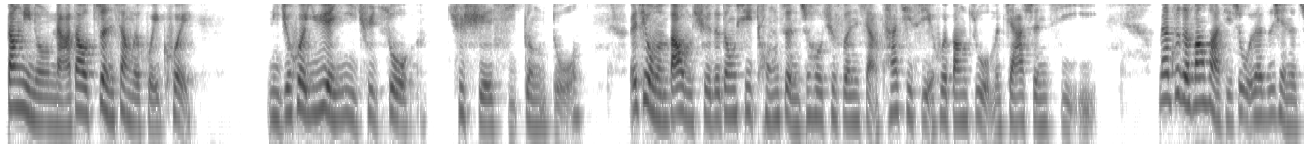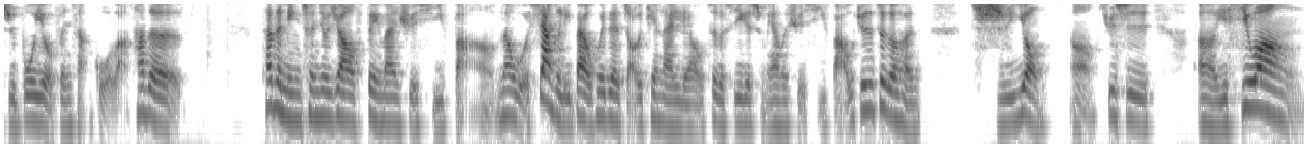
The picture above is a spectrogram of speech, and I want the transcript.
当你有拿到正向的回馈。你就会愿意去做，去学习更多。而且我们把我们学的东西同整之后去分享，它其实也会帮助我们加深记忆。那这个方法其实我在之前的直播也有分享过了，它的它的名称就叫费曼学习法啊。那我下个礼拜我会再找一天来聊这个是一个什么样的学习法。我觉得这个很实用啊，就是呃，也希望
